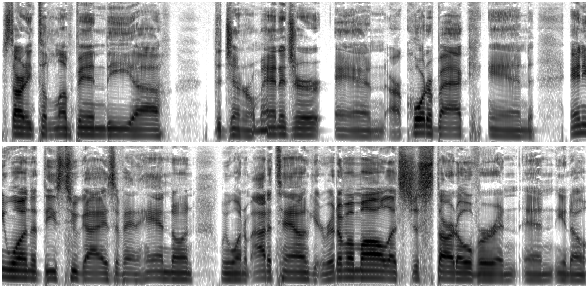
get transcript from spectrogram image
starting to lump in the uh, the general manager and our quarterback and anyone that these two guys have had a hand on. We want them out of town, get rid of them all. Let's just start over and and you know,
